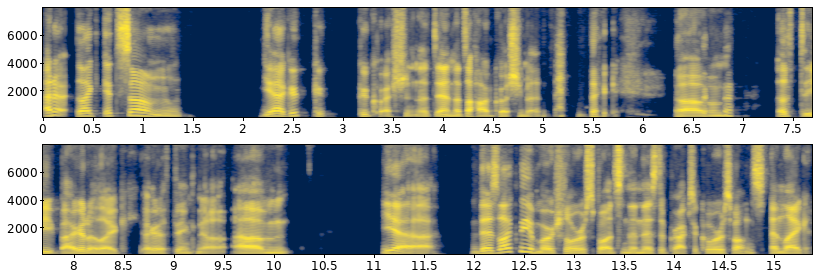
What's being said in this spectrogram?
I don't like it's um, yeah, good good good question. Damn, that's a hard question, man. like, um. That's deep. I gotta like I gotta think now. Um yeah. There's like the emotional response and then there's the practical response. And like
